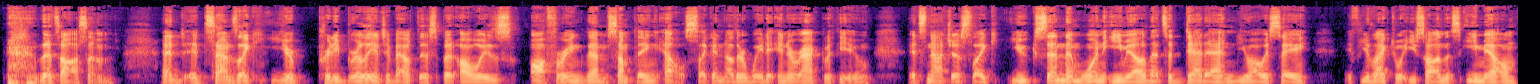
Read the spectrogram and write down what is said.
That's awesome. And it sounds like you're pretty brilliant about this, but always offering them something else, like another way to interact with you. It's not just like you send them one email that's a dead end. You always say, if you liked what you saw in this email,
